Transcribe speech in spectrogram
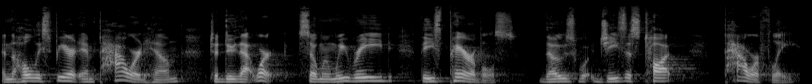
and the Holy Spirit empowered him to do that work. So when we read these parables, those Jesus taught powerfully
